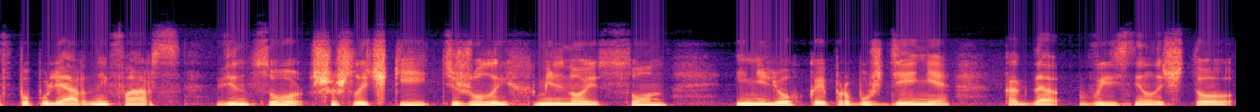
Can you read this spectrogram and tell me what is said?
в популярный фарс винцо, шашлычки, тяжелый хмельной сон и нелегкое пробуждение, когда выяснилось, что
